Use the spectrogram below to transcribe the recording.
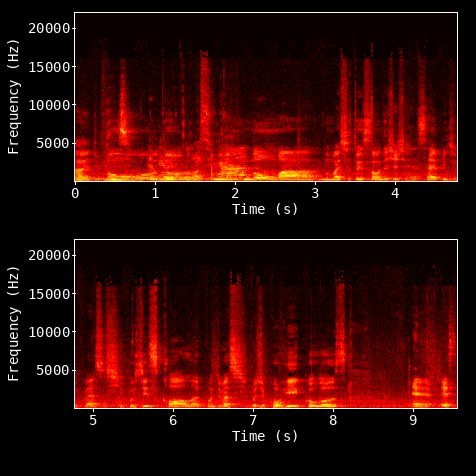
Ah, é difícil. No, É no- assim, numa, numa instituição onde a gente recebe diversos tipos de escola, com diversos tipos de currículos. É, esse,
